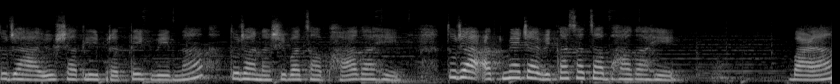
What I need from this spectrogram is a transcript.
तुझ्या आयुष्यातली प्रत्येक वेदना तुझ्या नशिबाचा भाग आहे तुझ्या आत्म्याच्या विकासाचा भाग आहे. बाळा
